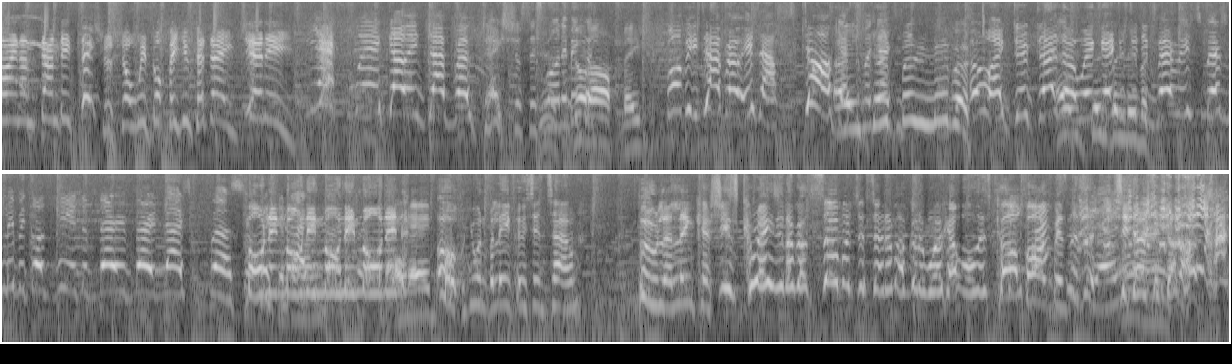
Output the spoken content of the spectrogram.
fine and dandy dicious show we've got for you today, Jenny. Yes, we're going Davrodacious this morning Not because half, mate. Bobby Davro is our star I guest. and we're don't going to- believe it. Oh, I do, Dano. I We're don't going to believe treat it. very specially because he is a very, very nice person. Morning, morning, morning, morning. Morning. Oh, you wouldn't believe who's in town. Bula Linka, she's crazy and I've got so much to set up. I've got to work out all this car park business. She knows she's got Yes,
